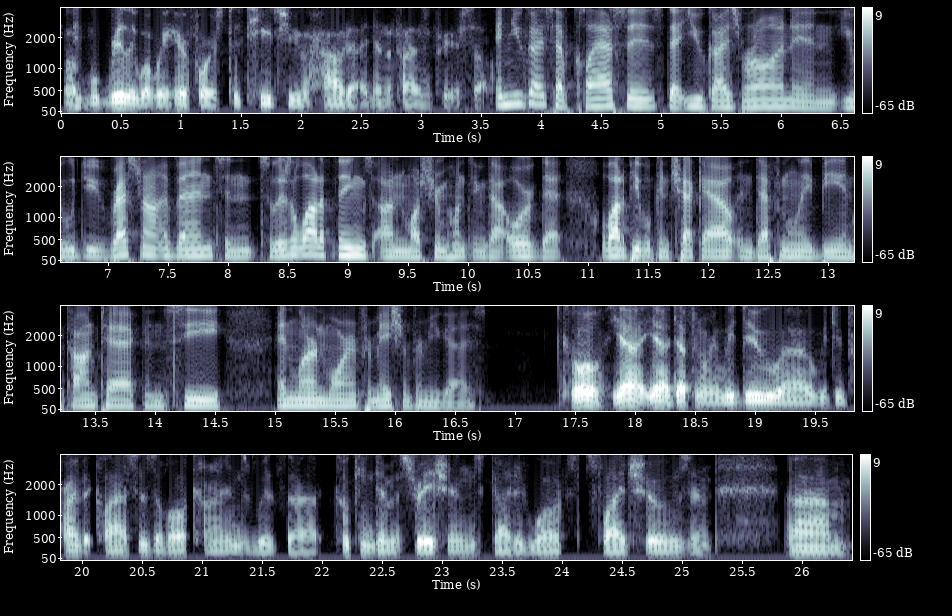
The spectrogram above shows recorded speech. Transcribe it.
but and, really, what we're here for is to teach you how to identify them for yourself. And you guys have classes that you guys run, and you do restaurant events, and so there's a lot of things on mushroomhunting.org that a lot of people can check out and definitely be in contact and see and learn more information from you guys. Cool. Yeah, yeah, definitely. We do uh, we do private classes of all kinds with uh, cooking demonstrations, guided walks, slideshows, and um,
